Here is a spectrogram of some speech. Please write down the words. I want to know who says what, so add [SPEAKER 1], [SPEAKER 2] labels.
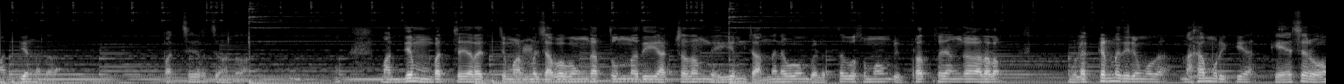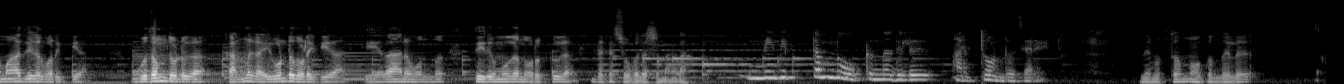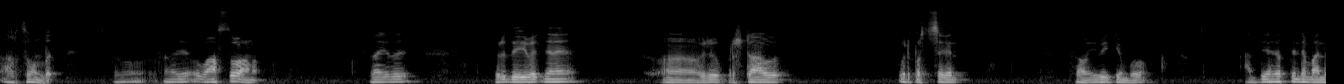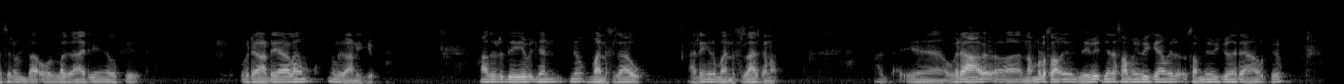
[SPEAKER 1] മദ്യം നല്ലതാണ്. പച്ചയിറച്ചി നല്ലതാണ്. മദ്യം പച്ചയിറച്ചി മണ്ണ് ശവവും കത്തുന്നതി അക്ഷതം നെയ്യും ചന്ദനവും വെളുത്ത കുസുമവും വിപ്രത്വയങ്കാതളം മുലക്കണ്ണ് തിരുമുക നഖമുറിക്കുക കേശരോമാദികൾ പറിക്കുക ഗുതം തൊടുക കണ്ണ് കൈകൊണ്ട് തുടയ്ക്കുക ഏതാനും ഒന്ന് തിരുമുക നുറുക്കുക ഇതൊക്കെ ശുഭലക്ഷണങ്ങളാണ്
[SPEAKER 2] നിമിത്തം നോക്കുന്നതിൽ അർത്ഥമുണ്ടോ സാറേ?
[SPEAKER 1] നിമിത്തം നോക്കുന്നതിൽ അർത്ഥമുണ്ട്. വാസ്തവമാണ്. അതായത് ഒരു ദൈവജ്ഞനെ ഒരു പ്രഷ്ടാവ് ഒരു പ്രച്ഛകൻ സമീപിക്കുമ്പോൾ അദ്ദേഹത്തിന്റെ മനസ്സിലുണ്ട ഉള്ള കാര്യങ്ങൾക്ക് ഒരു അടയാളങ്ങൾ കാണിക്കും. അതൊരു ദൈവജ്ഞന് മനസ്സിലാവും അല്ലെങ്കിൽ മനസ്സിലാക്കണം. ഒരാ നമ്മൾ ദൈവജ്ഞനെ സമീപിക്കാൻ സമീപിക്കുന്ന ഒരാൾക്ക്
